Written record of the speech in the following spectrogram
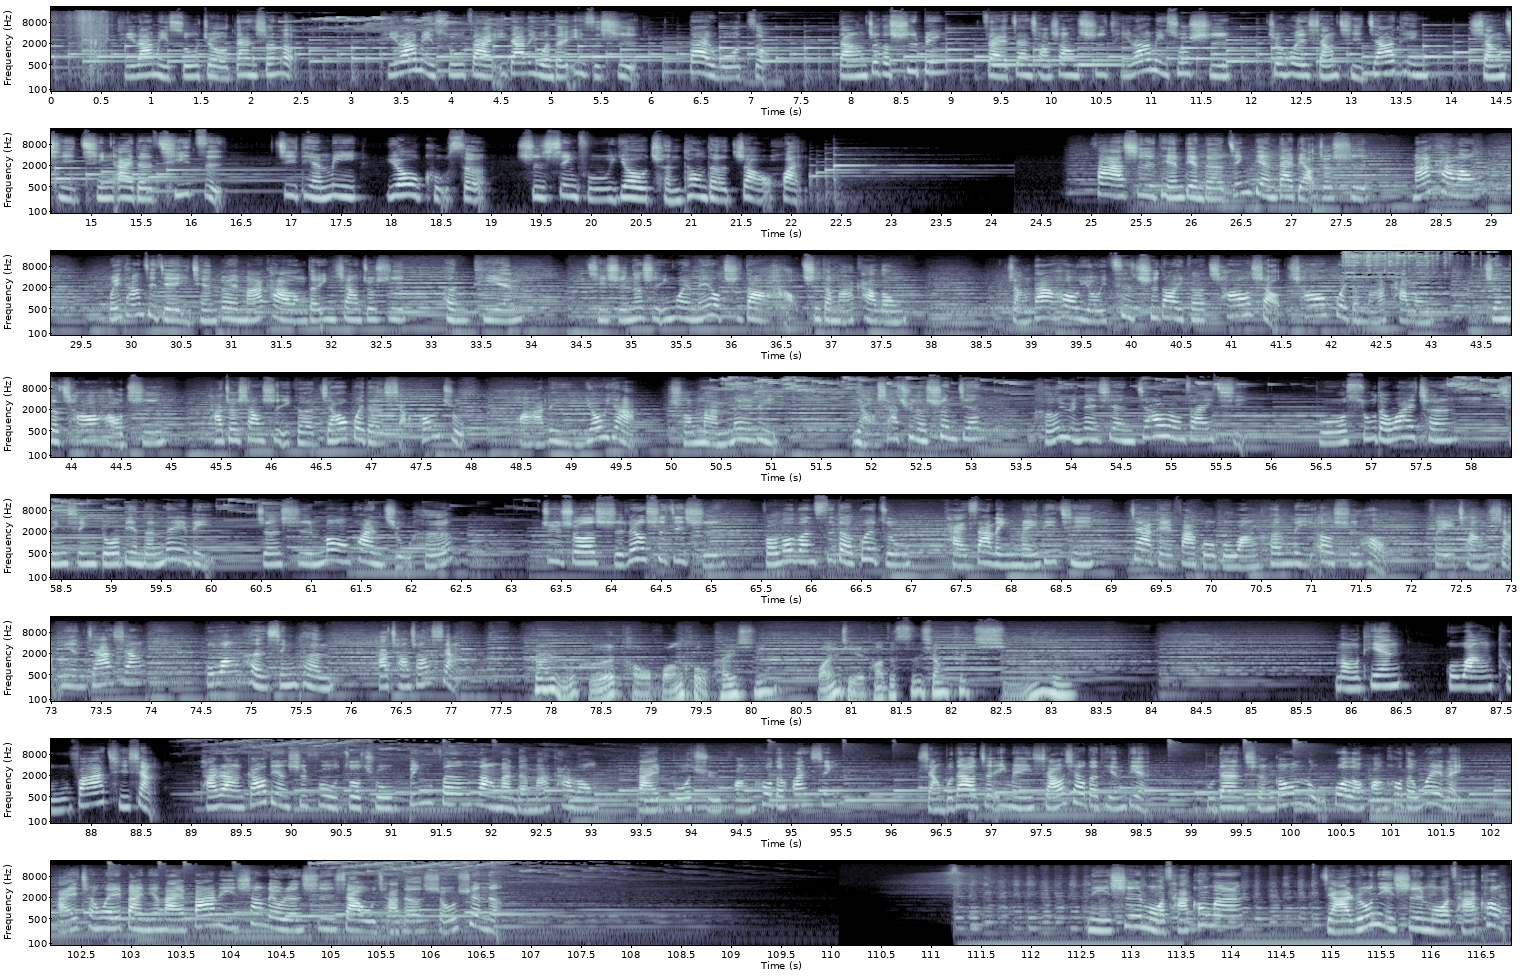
提拉米苏就诞生了。提拉米苏在意大利文的意思是“带我走”。当这个士兵在战场上吃提拉米苏时，就会想起家庭，想起亲爱的妻子，既甜蜜。又苦涩，是幸福又沉痛的召唤。法式甜点的经典代表就是马卡龙。维糖姐姐以前对马卡龙的印象就是很甜，其实那是因为没有吃到好吃的马卡龙。长大后有一次吃到一个超小超贵的马卡龙，真的超好吃。它就像是一个娇贵的小公主，华丽优雅，充满魅力。咬下去的瞬间，壳与内馅交融在一起，薄酥的外层，清新多变的内里，真是梦幻组合。据说十六世纪时，佛罗伦斯的贵族凯萨琳·梅迪奇嫁给法国国王亨利二世后，非常想念家乡。国王很心疼，他常常想，该如何讨皇后开心，缓解她的思乡之情呢？某天，国王突发奇想，他让糕点师傅做出缤纷浪漫的马卡龙，来博取皇后的欢心。想不到这一枚小小的甜点，不但成功虏获了皇后的味蕾。还成为百年来巴黎上流人士下午茶的首选呢。你是抹茶控吗？假如你是抹茶控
